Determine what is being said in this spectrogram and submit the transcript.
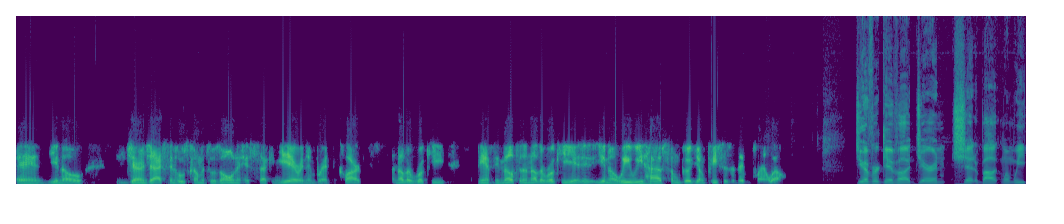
and you know, Jaren Jackson, who's coming to his own in his second year, and then Brandon Clarke, another rookie, De'Anthony Melton, another rookie. Eh, You know, we we have some good young pieces, and they've been playing well. Do you ever give uh, Jaren shit about when we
